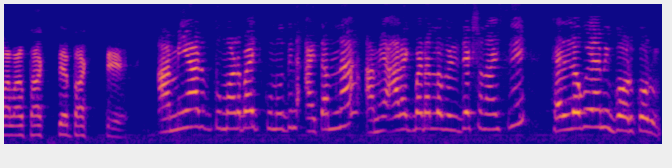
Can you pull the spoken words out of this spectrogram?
বালা থাকতে থাকতে। আমি আর তোমার বাইত কোনোদিন আইতাম না। আমি আরেকবার লগে রিডাকশন আইছি। হের লগে আমি গড় করুম।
